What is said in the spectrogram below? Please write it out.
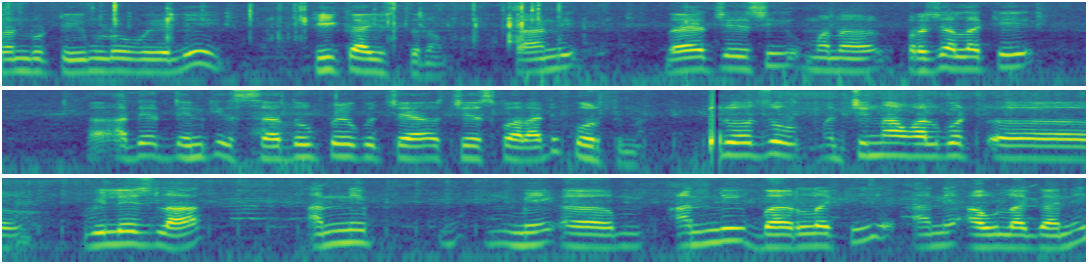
రెండు టీంలు వెళ్ళి టీకా ఇస్తున్నాం. కానీ దయచేసి మన ప్రజలకి అదే దీనికి సదుపయోగం చే చేసుకోవాలని కోరుతున్నాం. ఈరోజు మన చిన్న వాల్గొట్ విలేజ్లో అన్ని మీ అన్ని బర్రెలకి అన్ని ఆవులకు కానీ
